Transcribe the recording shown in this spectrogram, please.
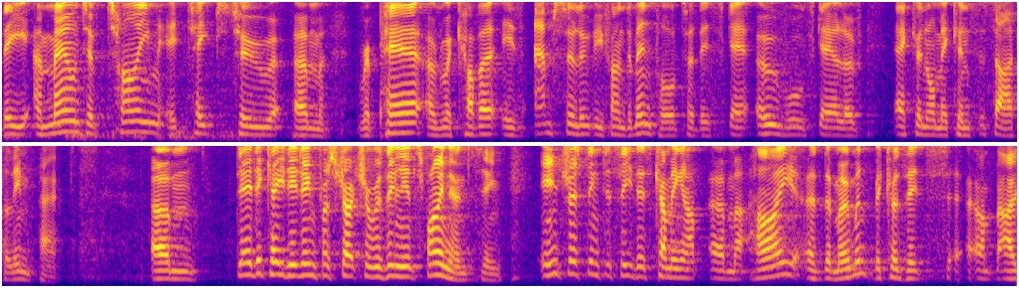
the amount of time it takes to um, repair and recover is absolutely fundamental to this scale, overall scale of economic and societal impacts. Um, dedicated infrastructure resilience financing Interesting to see this coming up um, high at the moment because it's, um, I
